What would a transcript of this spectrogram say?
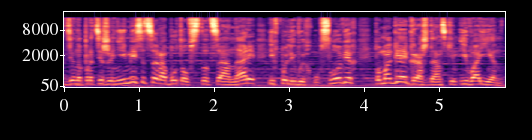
где на протяжении месяца работал в стационаре и в полевых условиях, помогая гражданским и военным.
